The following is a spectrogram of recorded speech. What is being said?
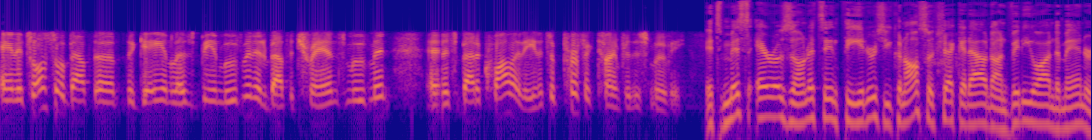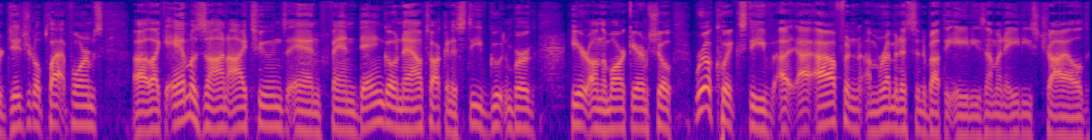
and it's also about the the gay and lesbian movement and about the trans movement, and it's about equality, and it's a perfect time for this movie. It's Miss Arizona. It's in theaters. You can also check it out on video on demand or digital platforms uh, like Amazon, iTunes, and Fandango. Now, talking to Steve Guttenberg here on the Mark Arum Show. Real quick, Steve. I, I often I'm reminiscent about the '80s. I'm an '80s child.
